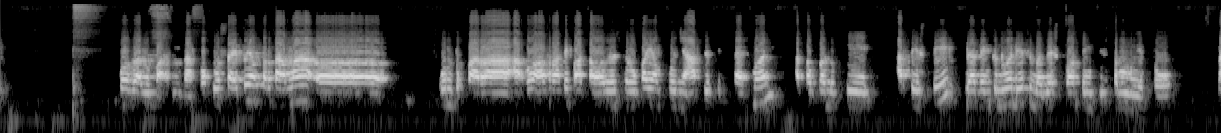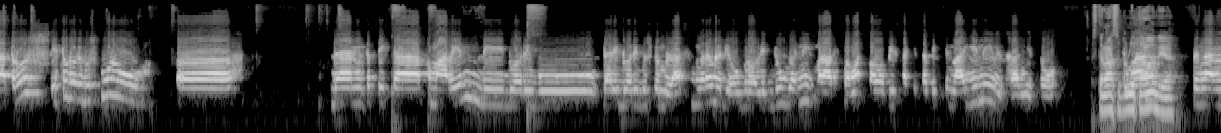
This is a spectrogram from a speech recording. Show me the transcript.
gue gak lupa sebentar fokusnya itu yang pertama eh, untuk para ruang alternatif atau serupa yang punya artistic statement atau produksi artistik dan yang kedua dia sebagai supporting system gitu. Nah terus itu 2010 eh dan ketika kemarin di 2000 dari 2019 sebenarnya udah diobrolin juga nih menarik banget kalau bisa kita bikin lagi nih misalnya gitu. Setelah 10 Cuman- tahun ya. dengan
